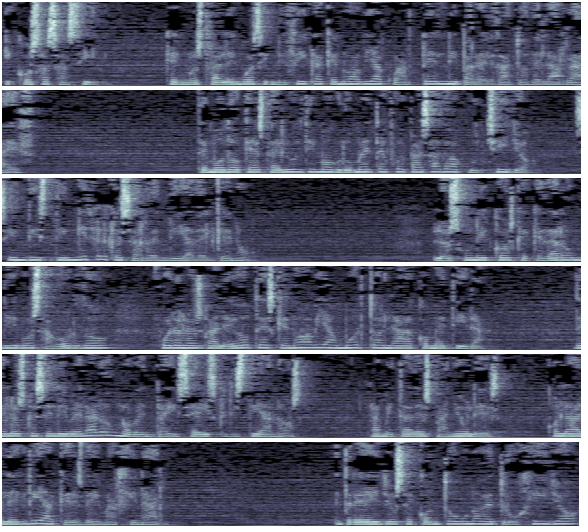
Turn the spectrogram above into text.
y cosas así, que en nuestra lengua significa que no había cuartel ni para el gato de la raez. De modo que hasta el último grumete fue pasado a cuchillo, sin distinguir el que se rendía del que no. Los únicos que quedaron vivos a bordo fueron los galeotes que no habían muerto en la acometida, de los que se liberaron 96 cristianos, la mitad españoles, con la alegría que es de imaginar. Entre ellos se contó uno de Trujillo,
